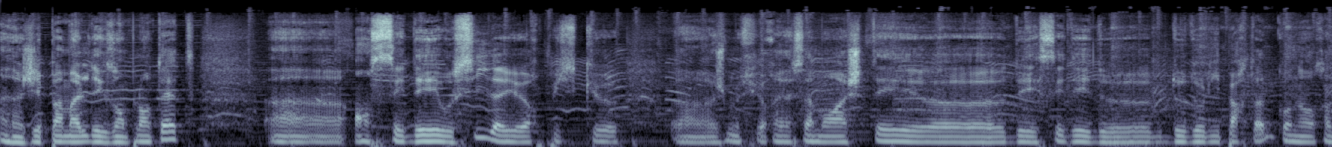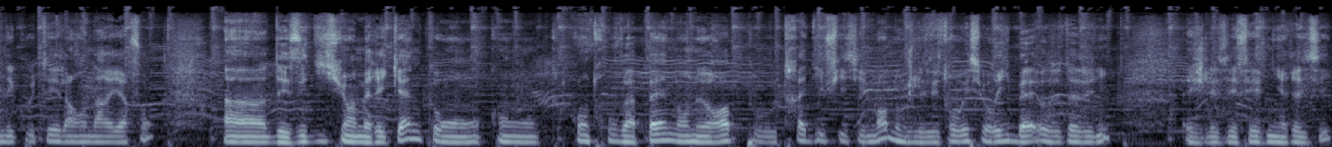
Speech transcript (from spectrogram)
Euh, j'ai pas mal d'exemples en tête. Euh, en CD aussi d'ailleurs, puisque euh, je me suis récemment acheté des CD de, Dolly Parton qu'on est en train d'écouter là en arrière-fond, des éditions américaines qu'on trouve à peine en Europe ou très difficilement, donc je les ai trouvées sur eBay aux États-Unis et je les ai fait venir ici.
